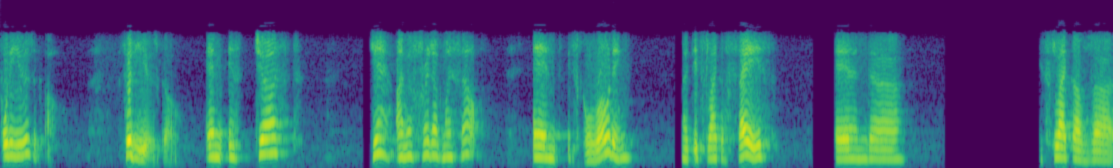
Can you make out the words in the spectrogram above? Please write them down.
40 years ago. 30 years ago. And it's just yeah, I'm afraid of myself. And it's corroding, but it's like a faith, and uh, it's like of uh,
